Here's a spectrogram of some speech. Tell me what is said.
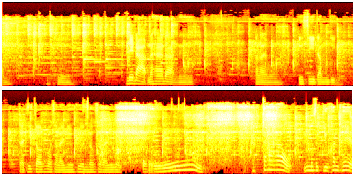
มโอเค ได้ดาบนะฮะด่านหนึ่งอะไรวะอินซีดำดิ่ง แต่ที่จอพอสไลด์นิ้วขึ้นแล้วสไลด์นิ้วลงโอ้โหพระเจ้า นี่มันสกิลขั้นเทพ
